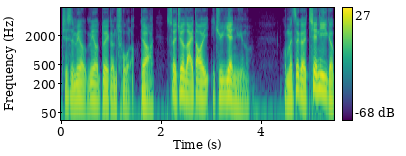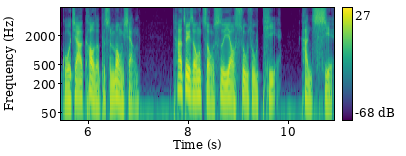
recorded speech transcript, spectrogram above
其实没有没有对跟错了，对啊。所以就来到一句谚语嘛：我们这个建立一个国家靠的不是梦想，它最终总是要诉诸铁和血。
